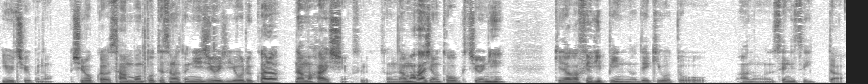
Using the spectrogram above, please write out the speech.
YouTube の。収録回を3本撮ってその後20時夜から生配信をする。その生配信のトーク中に木田がフィリピンの出来事をあの先日行った、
